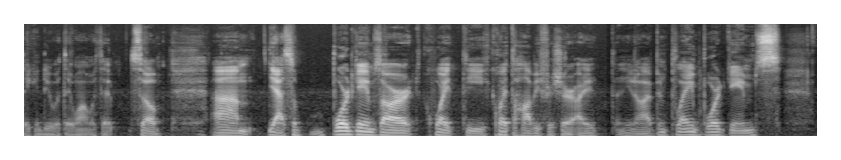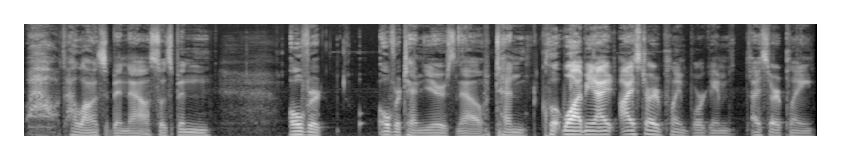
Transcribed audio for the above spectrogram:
they can do what they want with it. So, um, yeah, so board games are quite the quite the hobby for sure. I you know I've been playing board games. Wow, how long has it been now? So it's been over over 10 years now 10 cl- well i mean I, I started playing board games i started playing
